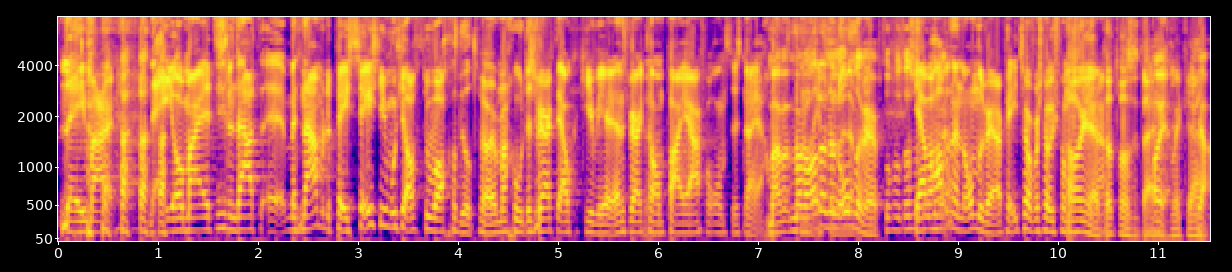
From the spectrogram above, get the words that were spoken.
Nee, maar, nee, joh, maar het is inderdaad... eh, met name de PC's, die moet je af en toe wel geduld hebben. Maar goed, het werkt elke keer weer. En het werkt al een paar jaar voor ons. Dus nou ja, goed. Maar, maar we hadden een we onderwerp, toch? Wat was het Ja, we hadden een onderwerp. Iets over social Oh media. ja, dat was het eigenlijk, ja. ja.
